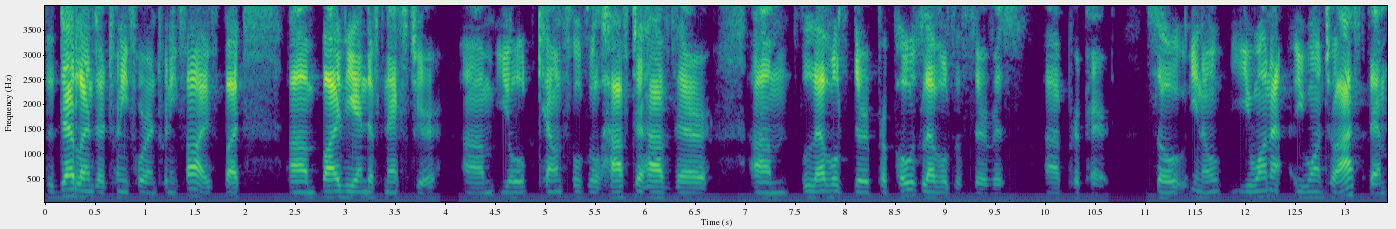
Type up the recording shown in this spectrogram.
the deadlines are 24 and 25, but um, by the end of next year, um, you'll councils will have to have their um, levels, their proposed levels of service uh, prepared. So you know you want to you want to ask them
